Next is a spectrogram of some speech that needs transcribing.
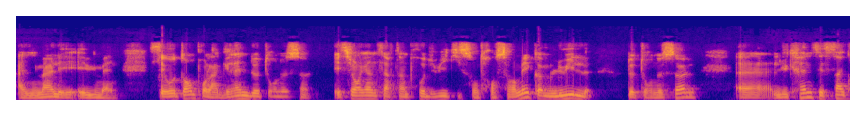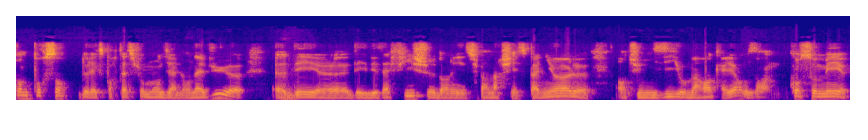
animale et, et humaine. C'est autant pour la graine de tournesol. Et si on regarde certains produits qui sont transformés, comme l'huile de tournesol, euh, l'Ukraine, c'est 50% de l'exportation mondiale. On a vu euh, euh, mmh. des, des, des, affiches dans les supermarchés espagnols, en Tunisie, au Maroc, ailleurs, en disant consommer,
